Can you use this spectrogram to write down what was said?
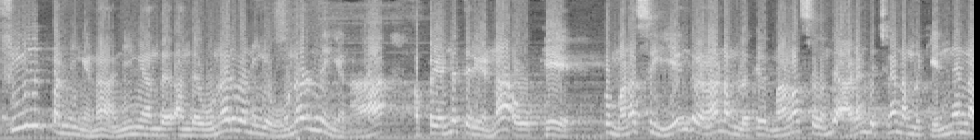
ஃபீல் பண்ணீங்கன்னா நீங்க அந்த அந்த உணர்வை நீங்க உணர்ந்தீங்கன்னா அப்ப என்ன தெரியும்னா ஓகே இப்போ மனசு இயங்குறனா நம்மளுக்கு மனசு வந்து அடங்குச்சுன்னா நம்மளுக்கு என்னென்ன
